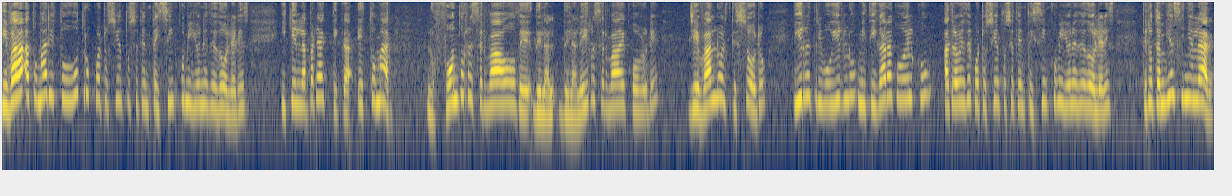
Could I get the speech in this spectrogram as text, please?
que va a tomar estos otros 475 millones de dólares y que en la práctica es tomar los fondos reservados de, la, ley reservada de cobre, llevarlo al Tesoro y retribuirlo, mitigar a Codelco a través de 475 millones de dólares, pero también señalar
